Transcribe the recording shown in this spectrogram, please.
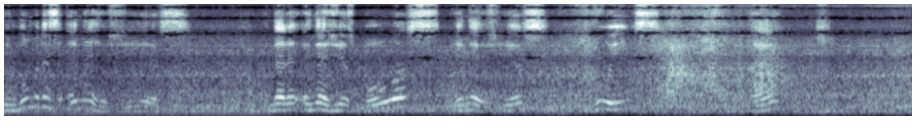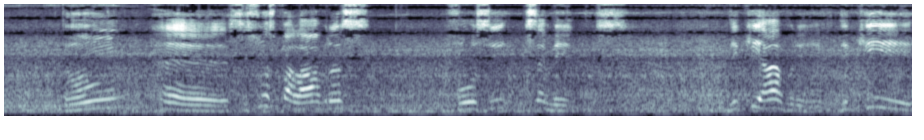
inúmeras energias, energias boas, energias ruins, né? Então, é, se suas palavras fossem sementes, de que árvore, de que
